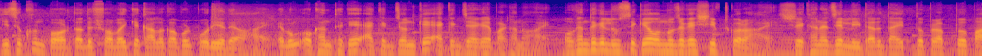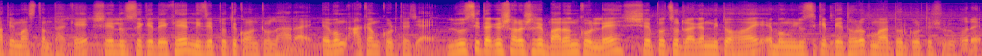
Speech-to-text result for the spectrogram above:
কিছুক্ষণ পর পর তাদের সবাইকে কালো কাপড় পরিয়ে দেওয়া হয় এবং ওখান থেকে এক একজনকে এক এক জায়গায় পাঠানো হয়। ওখান থেকে লুসিকে অন্য জায়গায় শিফট করা হয়। সেখানে যে লিডার দায়িত্বপ্রাপ্ত পাতি মাস্তান থাকে, সে লুসিকে দেখে নিজের প্রতি কন্ট্রোল হারায় এবং আকাম করতে যায়। লুসি তাকে সরাসরি বারণ করলে সে প্রচুর রাগান্বিত হয় এবং লুসিকে বেধড়ক মারধর করতে শুরু করে।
